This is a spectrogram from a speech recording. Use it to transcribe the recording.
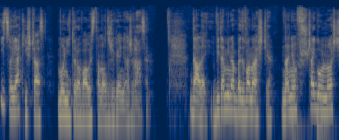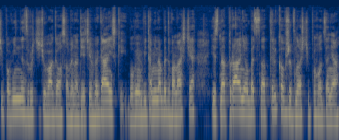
i co jakiś czas monitorowały stan odżywienia żelazem. Dalej, witamina B12. Na nią w szczególności powinny zwrócić uwagę osoby na diecie wegańskiej, bowiem witamina B12 jest naturalnie obecna tylko w żywności pochodzenia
